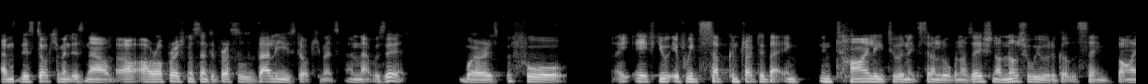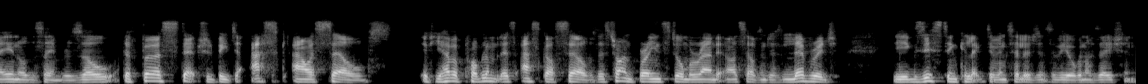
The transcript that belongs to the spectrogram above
And this document is now our, our operational center Brussels values document, and that was it. Whereas before, if you if we'd subcontracted that in, entirely to an external organization, I'm not sure we would have got the same buy-in or the same result. The first step should be to ask ourselves. If you have a problem, let's ask ourselves. Let's try and brainstorm around it ourselves and just leverage the existing collective intelligence of the organization.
